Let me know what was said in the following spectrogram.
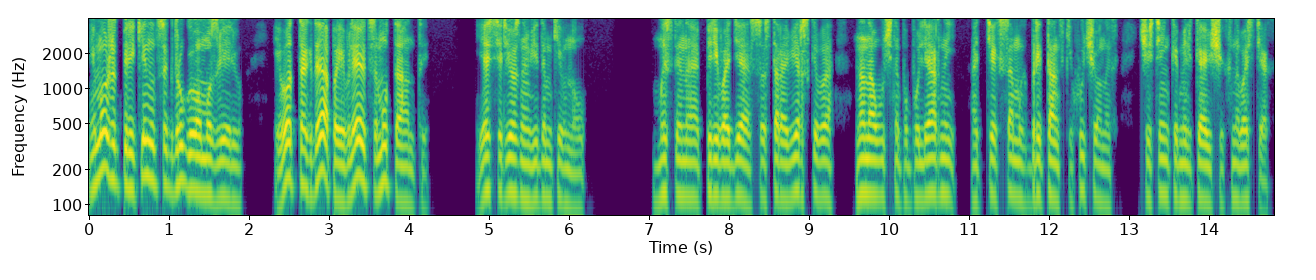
и может перекинуться к другому зверю. И вот тогда появляются мутанты. Я серьезным видом кивнул мысленно переводя со староверского на научно-популярный от тех самых британских ученых, частенько мелькающих в новостях.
